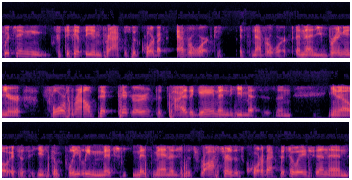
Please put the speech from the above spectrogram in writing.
switching 50-50 in practice with quarterbacks ever worked? It's never worked. And then you bring in your fourth round pick picker to tie the game, and he misses. And you know, it's just he's completely mis- mismanaged this roster, this quarterback situation, and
